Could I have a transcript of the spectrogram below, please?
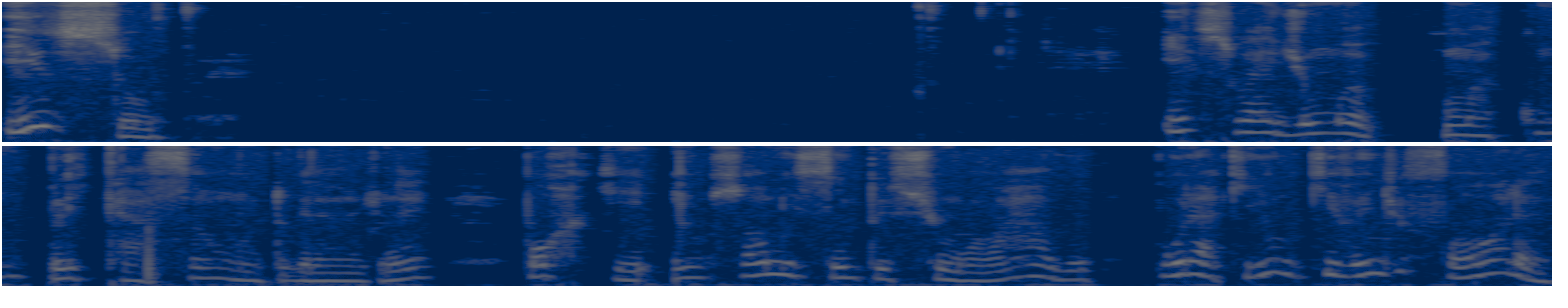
isso isso é de uma, uma complicação muito grande, né? Porque eu só me sinto estimulado por aquilo que vem de fora.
